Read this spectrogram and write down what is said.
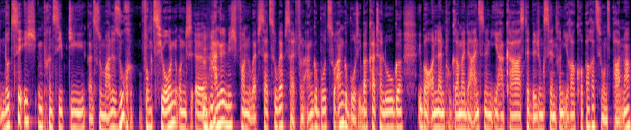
nutze ich im Prinzip die ganz normale Suchfunktion und äh, mhm. hangel mich von Website zu Website, von Angebot zu Angebot, über Kataloge, über Online-Programme der einzelnen IHKs, der Bildungszentren ihrer Kooperationspartner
